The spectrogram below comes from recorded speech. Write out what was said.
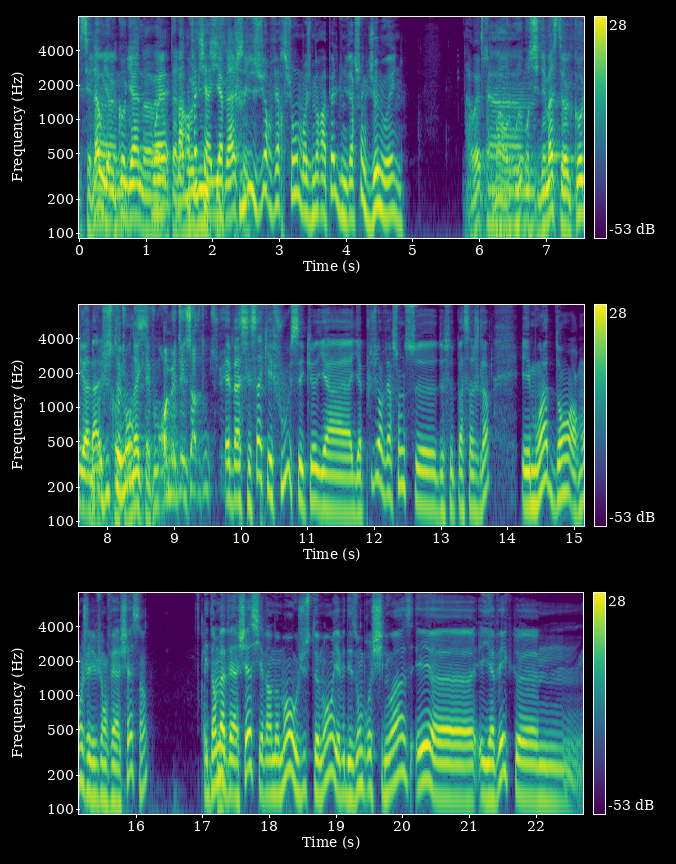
c'est là où il y a Euh, le Kogan, euh, Ouais, bah, la en fait, il y a, y et- plusieurs versions. Moi, je me rappelle d'une version avec John Wayne. Ah ouais, parce que moi, au, Euh, au cinéma, c'était Hulk Hogan. bah, justement, avec vous me remettez ça tout de suite. Et ben, c'est ça qui est fou, c'est qu'il y a, il y a plusieurs versions de ce, de ce passage-là. Et moi, dans, alors moi, je l'avais vu en VHS, hein. Et dans ma Mm. VHS, il y avait un moment où justement il y avait des ombres chinoises et euh, et il y avait que hum,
